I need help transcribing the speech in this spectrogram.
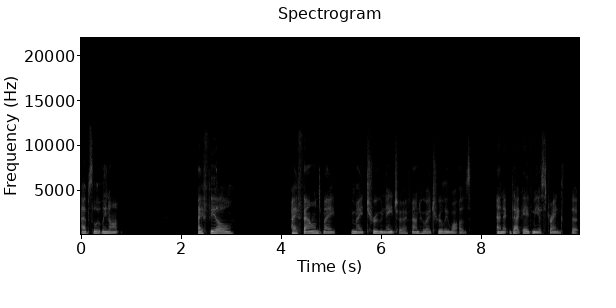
absolutely not i feel i found my my true nature i found who i truly was and it, that gave me a strength that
